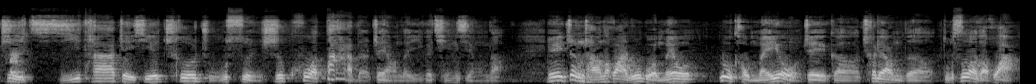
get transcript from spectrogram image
致其他这些车主损失扩大的这样的一个情形的。因为正常的话，如果没有路口没有这个车辆的堵塞的话，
